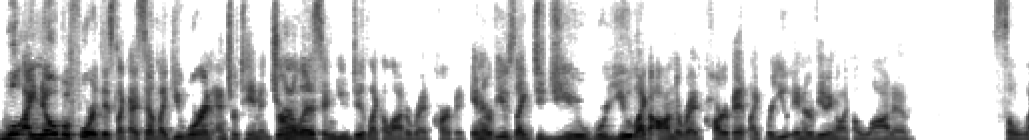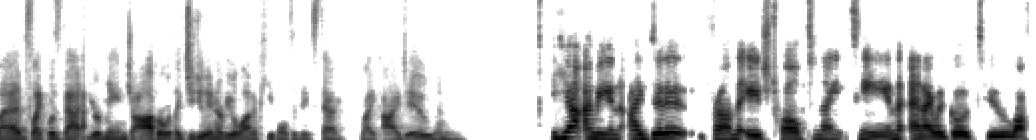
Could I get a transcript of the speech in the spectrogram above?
Well, I know before this, like I said, like you were an entertainment journalist and you did like a lot of red carpet interviews. Like, did you, were you like on the red carpet? Like, were you interviewing like a lot of celebs? Like, was that your main job or like, did you interview a lot of people to the extent like I do? And yeah, I mean, I did it from the age 12 to 19, and I would go to Los,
